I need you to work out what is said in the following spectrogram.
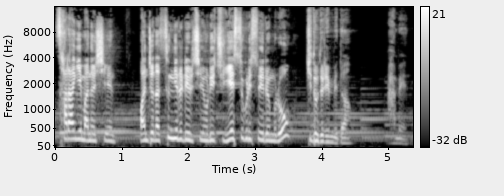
사랑이 많으신 완전한 승리를 이루신 우리 주 예수 그리스도 이름으로 기도드립니다. 아멘.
